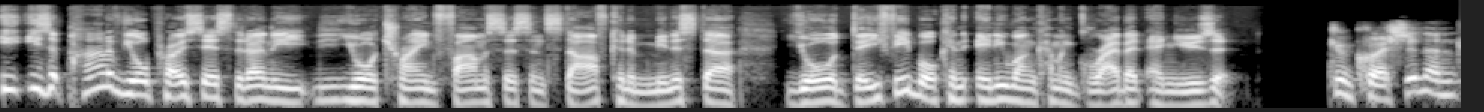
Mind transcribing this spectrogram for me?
Is it part of your process that only your trained pharmacists and staff can administer your defib, or can anyone come and grab it and use it? Good question. And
